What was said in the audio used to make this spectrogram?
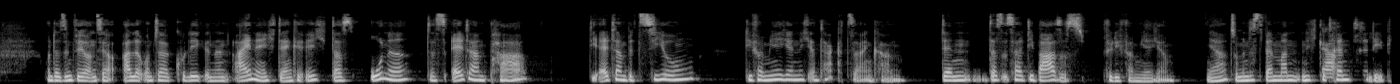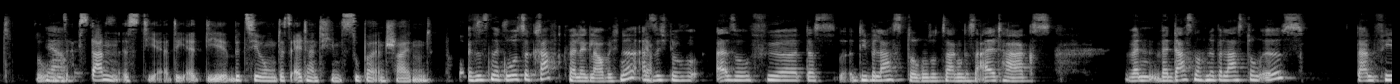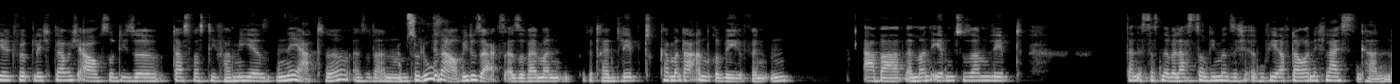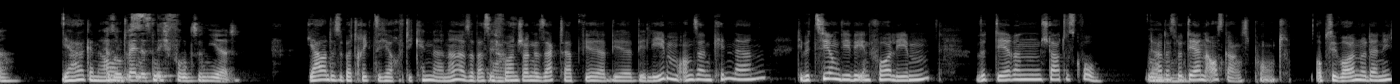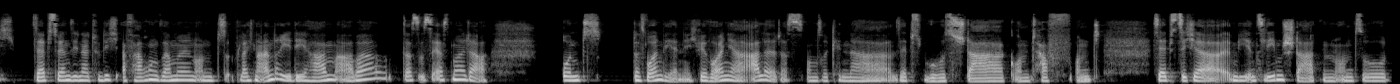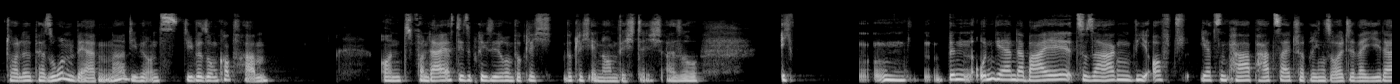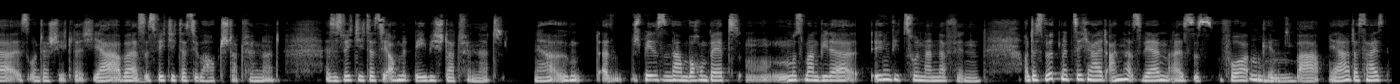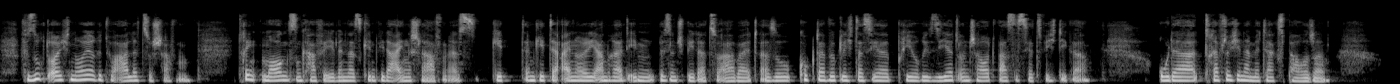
und da sind wir uns ja alle unter KollegInnen einig, denke ich, dass ohne das Elternpaar, die Elternbeziehung, die Familie nicht intakt sein kann. Denn das ist halt die Basis für die Familie. Ja, zumindest wenn man nicht getrennt ja. lebt. So, ja. Und selbst dann ist die, die, die Beziehung des Elternteams super entscheidend. Es ist eine große Kraftquelle, glaube ich, ne? Also ja. ich, also für das, die Belastung sozusagen des Alltags, wenn, wenn das noch eine Belastung ist, dann fehlt wirklich, glaube ich, auch so diese, das, was die Familie nährt, ne? Also dann, Absolut. genau, wie du sagst. Also wenn man getrennt lebt, kann man da andere Wege finden. Aber wenn man eben zusammenlebt, dann ist das eine Belastung, die man sich irgendwie auf Dauer nicht leisten kann, ne? Ja, genau. Also wenn es nicht funktioniert. Ja, und das überträgt sich auch auf die Kinder, ne? Also was ja. ich vorhin schon gesagt habe, wir, wir, wir leben unseren Kindern, die Beziehung, die wir ihnen vorleben, wird deren Status quo. Ja, mhm. das wird deren Ausgangspunkt ob sie wollen oder nicht. Selbst wenn sie natürlich Erfahrung sammeln und vielleicht eine andere Idee haben, aber das ist erstmal da. Und das wollen wir ja nicht. Wir wollen ja alle, dass unsere Kinder selbstbewusst, stark und tough und selbstsicher irgendwie ins Leben starten und so tolle Personen werden, ne, die wir uns, die wir so im Kopf haben. Und von daher ist diese Priorisierung wirklich, wirklich enorm wichtig. Also bin ungern dabei zu sagen, wie oft jetzt ein Paar Paarzeit verbringen sollte, weil jeder ist unterschiedlich. Ja, aber es ist wichtig, dass sie überhaupt stattfindet. Es ist wichtig, dass sie auch mit Baby stattfindet. Ja, irgend, also spätestens nach dem Wochenbett muss man wieder irgendwie zueinander finden. Und das wird mit Sicherheit anders werden, als es vor mhm. Kind war. Ja, das heißt, versucht euch neue Rituale zu schaffen. Trinkt morgens einen Kaffee, wenn das Kind wieder eingeschlafen ist. Geht, dann geht der eine oder die andere halt eben ein bisschen später zur Arbeit. Also guckt da wirklich, dass ihr priorisiert und schaut, was ist jetzt wichtiger. Oder trefft euch in der Mittagspause.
